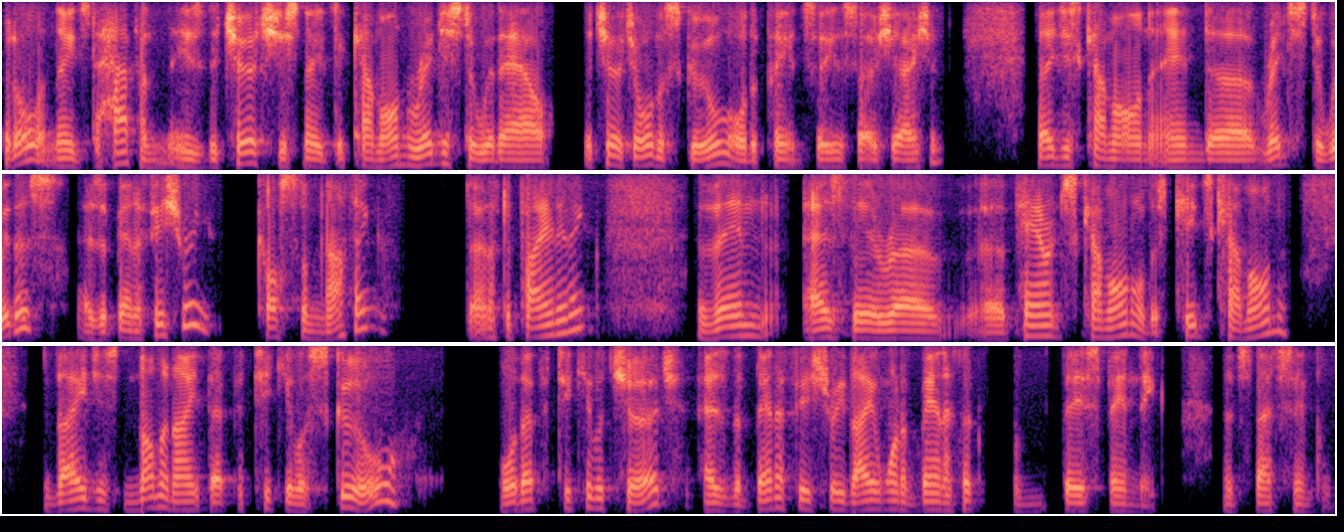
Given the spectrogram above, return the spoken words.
But all that needs to happen is the church just needs to come on, register with our the church or the school or the P&C association. They just come on and uh, register with us as a beneficiary. Costs them nothing. Don't have to pay anything. Then, as their uh, uh, parents come on or the kids come on, they just nominate that particular school or that particular church as the beneficiary they want to benefit from their spending. It's that simple.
